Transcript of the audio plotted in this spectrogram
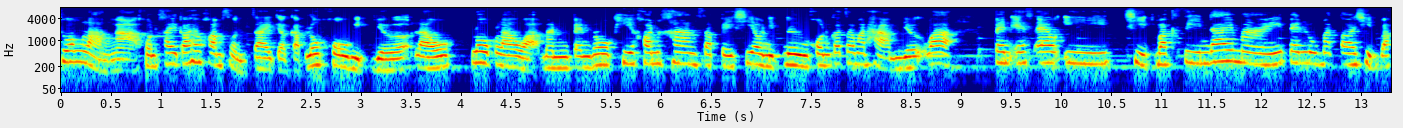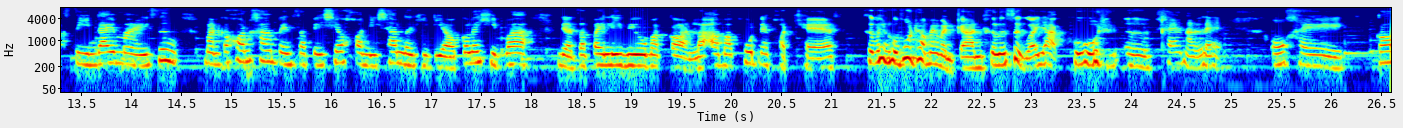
ช่วงหลังอะคนไข้ก็ให้ความสนใจเกี่ยวกับโรคโควิด เยอะ แล้วโรคเราอะ มันเป็นโรคที่ค่อนข้าง special นิดนึง คนก็จะมาถามเยอะว่า เป็น SLE ฉีดวัคซีนได้ไหม เป็นรูมาตอยฉีดวัคซีนได้ไหม ซึ่งมันก็ค่อนข้างเป็น special condition เลยทีเดียว ก็เลยคิดว่า เดี๋ยวจะไปรีวิวมาก่อนแล้วเอามาพูดในพอดแคสต์ คือไม่รู้พูดทำไมเหมือนกัน คือรู้สึกว่าอยากพูด เออ แค่นั้นแหละ โอเค ก็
